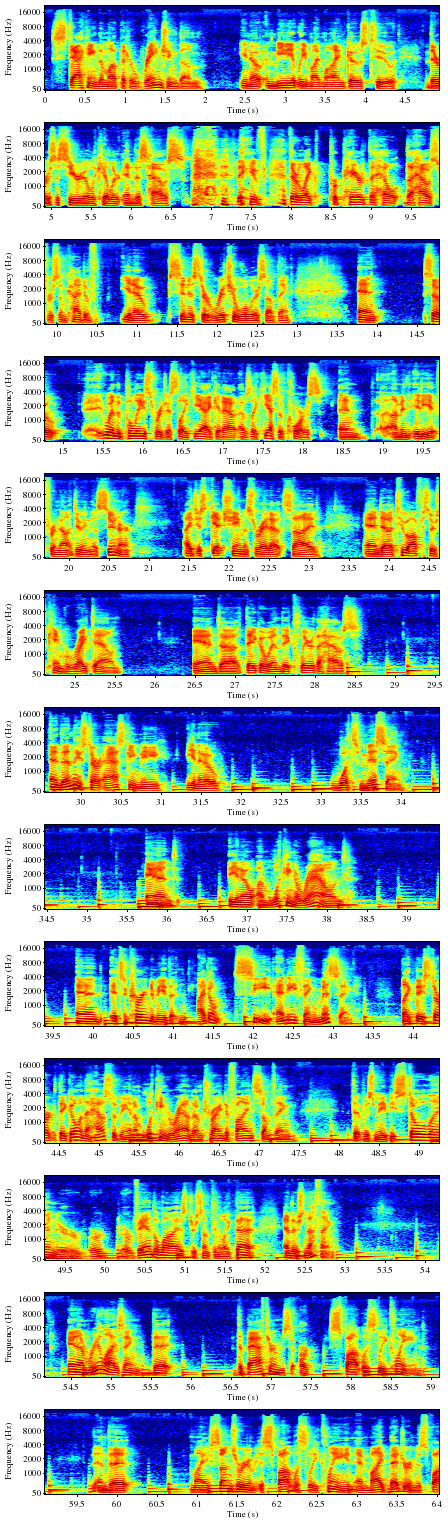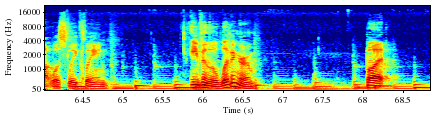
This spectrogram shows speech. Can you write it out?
stacking them up and arranging them, you know, immediately my mind goes to there is a serial killer in this house. They've they're like prepared the hell the house for some kind of, you know, sinister ritual or something. And so when the police were just like, "Yeah, get out," I was like, "Yes, of course." And I'm an idiot for not doing this sooner. I just get Seamus right outside, and uh, two officers came right down, and uh, they go in, they clear the house, and then they start asking me, you know, what's missing, and you know, I'm looking around, and it's occurring to me that I don't see anything missing like they start they go in the house with me and i'm looking around. I'm trying to find something that was maybe stolen or, or or vandalized or something like that and there's nothing. And i'm realizing that the bathrooms are spotlessly clean and that my son's room is spotlessly clean and my bedroom is spotlessly clean even the living room. But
